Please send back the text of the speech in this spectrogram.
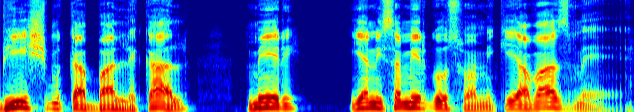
भीष्म का बाल्यकाल, मेरी यानी समीर गोस्वामी की आवाज़ में।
